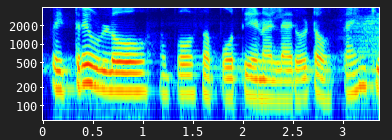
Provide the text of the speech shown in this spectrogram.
അപ്പോൾ ഇത്രയേ ഉള്ളൂ. അപ്പോൾ സപ്പോർട്ട് ചെയ്യണം എല്ലാവരും കേട്ടോ. താങ്ക്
